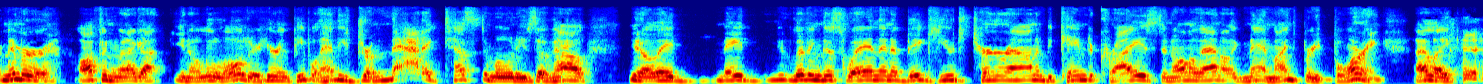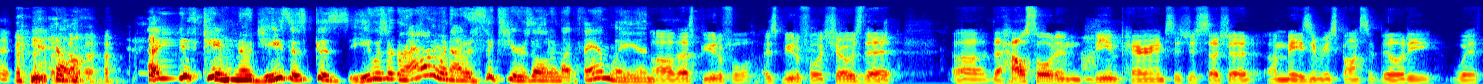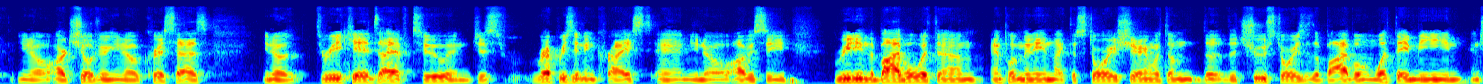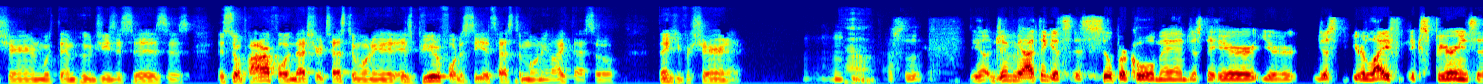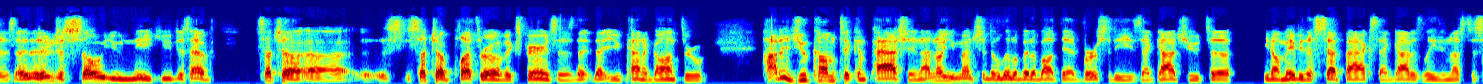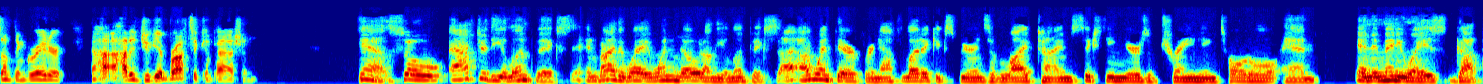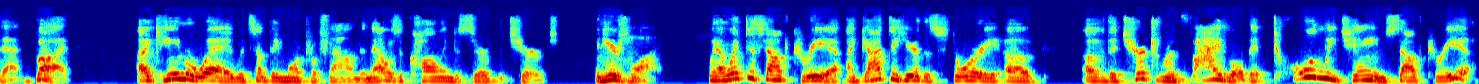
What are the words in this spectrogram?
remember often when i got you know a little older hearing people had these dramatic testimonies of how you know they made living this way and then a big huge turnaround and became to christ and all of that. And i'm like man mine's pretty boring. I like you know i just came to know jesus because he was around when i was six years old in my family. And oh that's beautiful. It's beautiful. It shows that uh, the household and being parents is just such an amazing responsibility with you know our children. You know chris has you know three kids. I have two and just representing christ and you know obviously reading the bible with them implementing like the stories sharing with them the the true stories of the bible and what they mean and sharing with them who jesus is is is so powerful. And that's your testimony. And it's beautiful to see a testimony like that. So thank you for sharing it. Mm-hmm. absolutely you know, Jimmy, I think it's it's super cool, man, just to hear your just your life experiences. Uh, they're just so unique. You just have such a uh, such a plethora of experiences that that you've kind of gone through. How did you come to compassion? I know you mentioned a little bit about the adversities that got you to, you know, maybe the setbacks that God is leading us to something greater. How, how did you get brought to compassion? Yeah. So after the Olympics, and by the way, one note on the Olympics, I, I, went there for an athletic experience of a lifetime, 16 years of training total, and and in many ways got that. But I came away with something more profound, and that was a calling to serve the church. And here's why. When I went to South Korea, I got to hear the story of, of the church revival that totally changed South Korea.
